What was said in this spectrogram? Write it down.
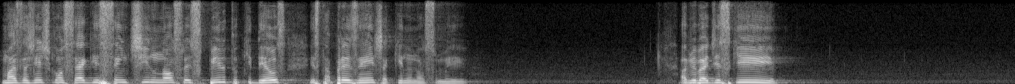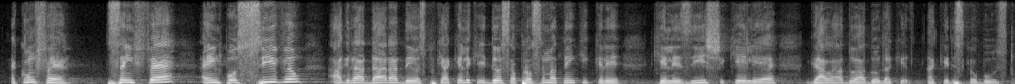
mas a gente consegue sentir no nosso espírito que Deus está presente aqui no nosso meio. A Bíblia diz que é com fé. Sem fé é impossível agradar a Deus, porque aquele que Deus se aproxima tem que crer que Ele existe, que Ele é galardoador daqueles que eu busco.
